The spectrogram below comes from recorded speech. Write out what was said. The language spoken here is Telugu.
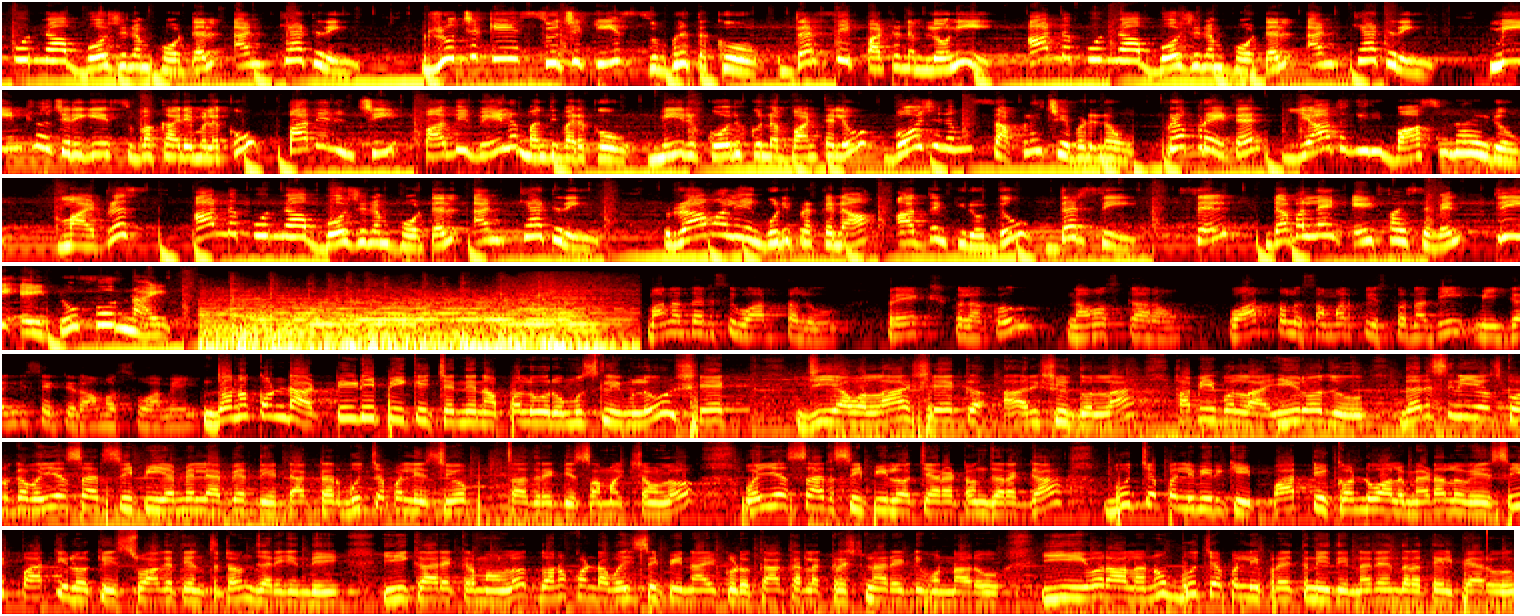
అన్నపూర్ణ భోజనం హోటల్ అండ్ క్యాటరింగ్. రుచికి శుచికి శుభ్రతకు దర్శి పట్టణంలోని అన్నపూర్ణ భోజనం హోటల్ అండ్ క్యాటరింగ్. మీ ఇంట్లో జరిగే శుభకార్యములకు పది నుంచి పది వేల మంది వరకు మీరు కోరుకున్న వంటలు భోజనం సప్లై చేయబడును. ప్రొపరేటర్ యాదగిరి వాసునాయుడు. మా అడ్రస్ అన్నపూర్ణ భోజనం హోటల్ అండ్ క్యాటరింగ్. రామాలయం గుడి ప్రక్కన Addanki road Darsi. Cell double nine eight five seven three eight two four nine. మనదర్శి వార్తలు ప్రేక్షకులకు నమస్కారం. వార్తలు సమర్పిస్తున్నది మీ గంగిశెట్టి రామస్వామి. దొనకొండ టీడీపీకి చెందిన పలువురు ముస్లింలు షేక్ జియావుల్లా షేక్ అరిషిదుల్లా హబీబుల్లా. ఈరోజు దర్శి నియోజకవర్గ వైఎస్ఆర్సీపీ ఎమ్మెల్యే అభ్యర్థి డాక్టర్ బుచ్చపల్లి శివప్రసాద్ రెడ్డి సమక్షంలో వైఎస్ఆర్సీపీలో చేరటం జరగ్గా. బుచ్చపల్లి వీరికి పార్టీ కండువాలు మెడలు వేసి పార్టీలోకి స్వాగతించడం జరిగింది. ఈ కార్యక్రమంలో దొనకొండ వైసీపీ నాయకుడు కాకర్ల కృష్ణారెడ్డి ఉన్నారు. ఈ వివరాలను బూచపల్లి ప్రతినిధి నరేంద్ర తెలిపారు.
